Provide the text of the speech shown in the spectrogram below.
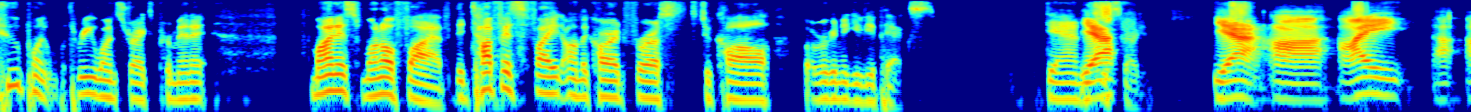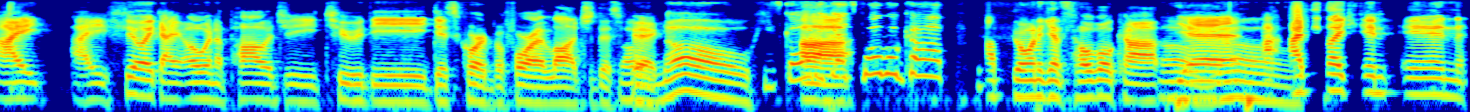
2.31 strikes per minute. Minus 105. The toughest fight on the card for us to call, but we're gonna give you picks. Dan, Yeah. Yeah, uh, I I I feel like I owe an apology to the Discord before I lodge this pick. Oh pick. no, he's going Uh, against RoboCop. I'm going against HoboCop. Oh, yeah, no. I, I mean, like in in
